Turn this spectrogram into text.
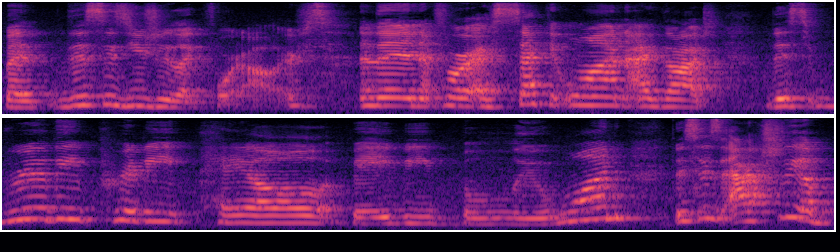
But this is usually like $4. And then for a second one, I got this really pretty pale baby blue one. This is actually a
